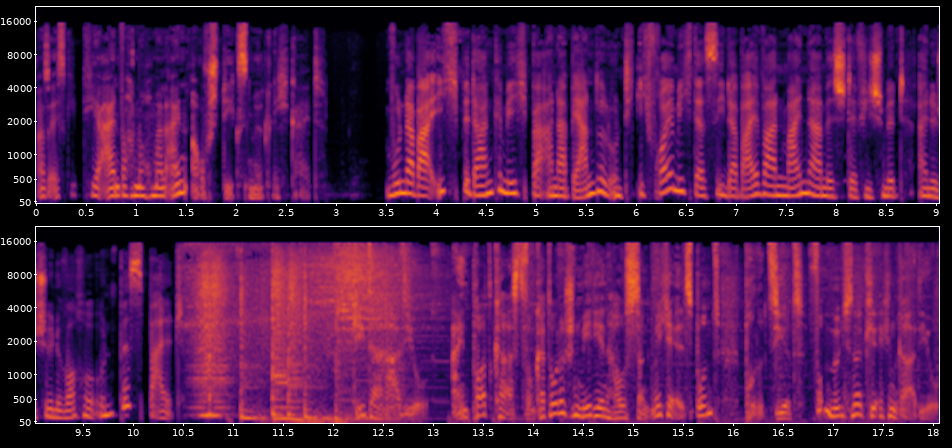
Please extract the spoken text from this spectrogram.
Also es gibt hier einfach nochmal eine Aufstiegsmöglichkeit. Wunderbar. Ich bedanke mich bei Anna Berndl und ich freue mich, dass Sie dabei waren. Mein Name ist Steffi Schmidt. Eine schöne Woche und bis bald. Kita Radio, ein Podcast vom katholischen Medienhaus St. Michaelsbund, produziert vom Münchner Kirchenradio.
